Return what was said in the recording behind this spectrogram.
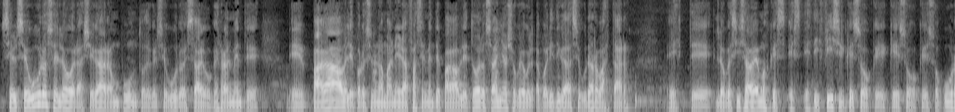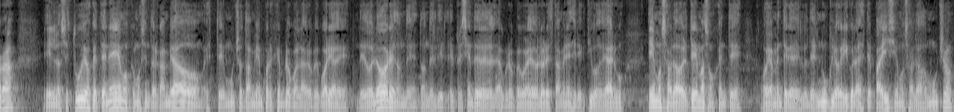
Si el seguro se logra llegar a un punto de que el seguro es algo que es realmente eh, pagable, por decirlo de una manera, fácilmente pagable todos los años, yo creo que la política de asegurar va a estar. Este, lo que sí sabemos que es, es, es difícil que eso, que, que eso, que eso ocurra. En los estudios que tenemos, que hemos intercambiado este, mucho también, por ejemplo, con la agropecuaria de, de Dolores, donde, donde el, el, presidente de la agropecuaria de Dolores también es directivo de ARU, hemos hablado del tema, son gente, obviamente, que del, del núcleo agrícola de este país y hemos hablado mucho.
